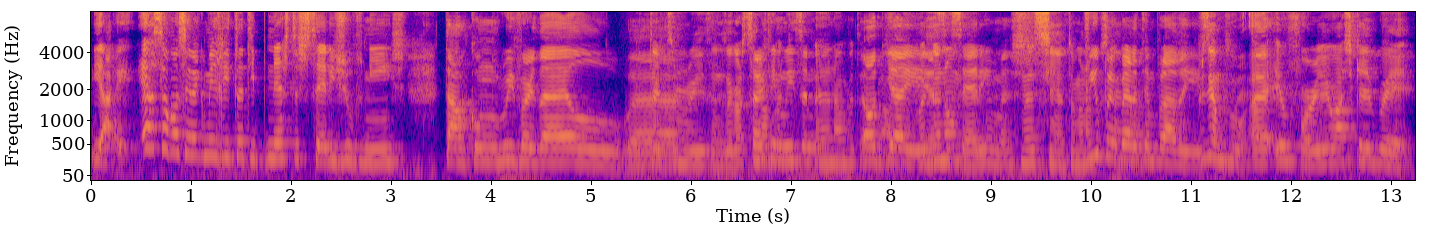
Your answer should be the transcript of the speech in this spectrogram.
Yeah, essa é uma cena que me irrita tipo, nestas séries juvenis, tal como Riverdale. Uh, 13 Reasons. Agora saiu a 13 nova, Reasons. temporada. Odiei mas essa não, série, mas. Mas sim, eu também não vi a primeira temporada e. Por exemplo, a Euphoria, eu acho que é bué.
